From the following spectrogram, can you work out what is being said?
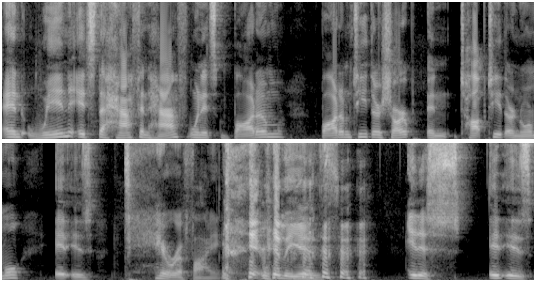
And when it's the half and half, when it's bottom bottom teeth are sharp and top teeth are normal, it is terrifying. It really is. it is it is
